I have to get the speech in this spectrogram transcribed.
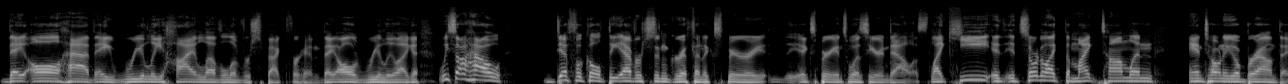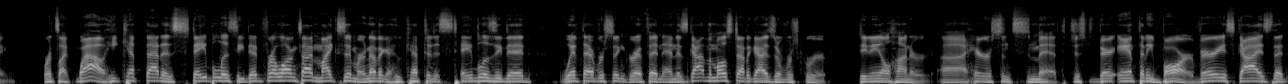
they all have a really high level of respect for him. They all really like it. We saw how difficult the Everson Griffen experience experience was here in Dallas. Like he, it- it's sort of like the Mike Tomlin, Antonio Brown thing, where it's like, wow, he kept that as stable as he did for a long time. Mike Zimmer, another guy who kept it as stable as he did with Everson Griffen and has gotten the most out of guys over his career. Danielle Hunter, uh, Harrison Smith, just very Anthony Barr, various guys that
